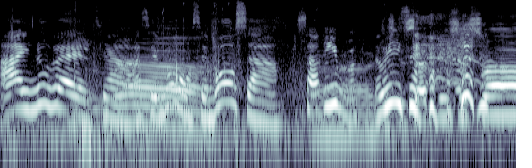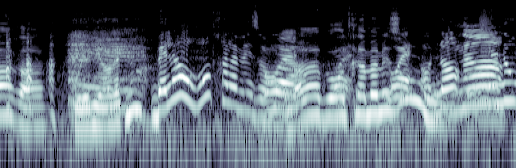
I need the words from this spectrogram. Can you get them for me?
Ah une nouvelle, tiens, Ah. c'est bon, c'est bon ça. Ça rime. Ah, Oui, que ça fait ce soir Vous voulez venir avec nous? Ben là on rentre à la maison. Ouais. Ah, vous rentrez à ma maison Ouais, oh, non, Non. chez nous,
